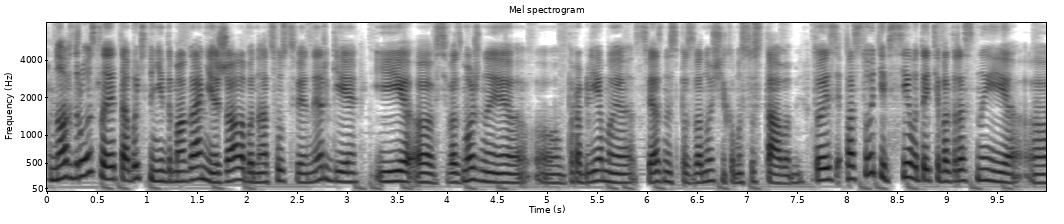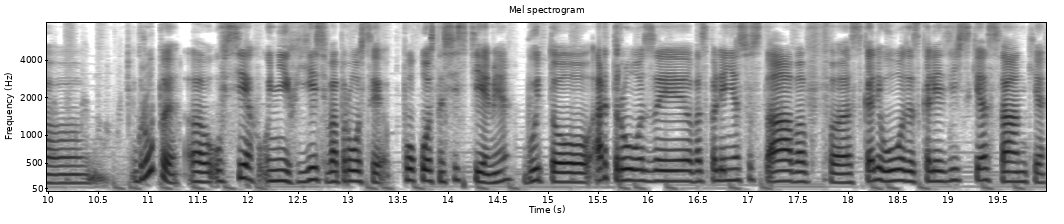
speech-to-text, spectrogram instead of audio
Ну а взрослые это обычно недомогание, жалобы на отсутствие энергии и э, всевозможные э, проблемы, связанные с позвоночником и суставами. То есть, по сути, все вот эти возрастные э, группы, э, у всех у них есть вопросы по костной системе, будь то артрозы, воспаление суставов, э, сколиозы, сколиозические осанки.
